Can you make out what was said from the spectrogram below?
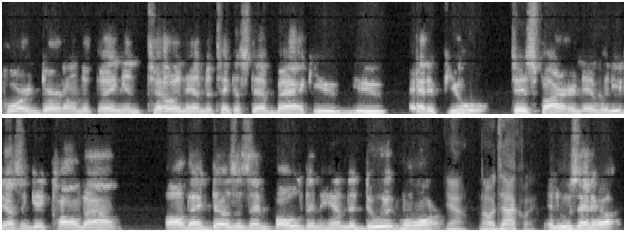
pouring dirt on the thing and telling him to take a step back, you you added fuel to his fire. And then when he doesn't get called out, all that does is embolden him to do it more. Yeah. No, exactly. And who's that help?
